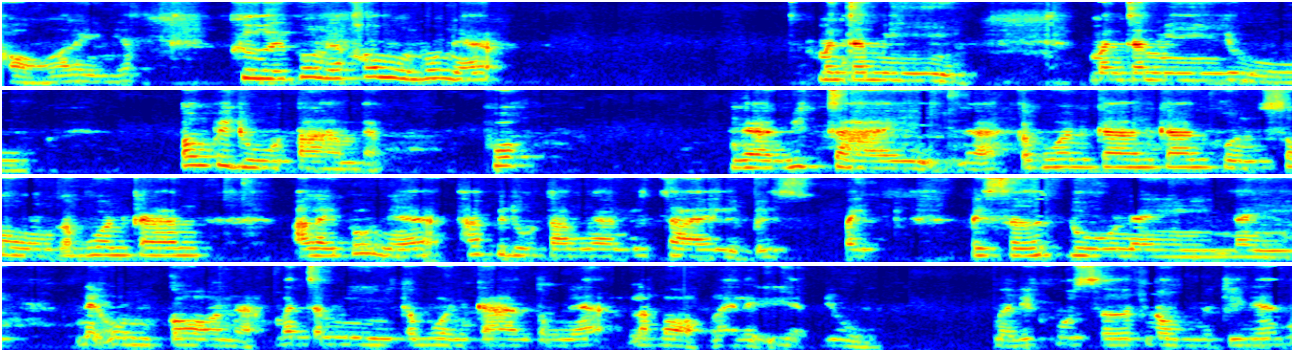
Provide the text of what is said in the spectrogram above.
ของอะไรอย่างเงี้ย คือไอ้พวกเนี้ยข้อมูลพวกเนี้ยมันจะมีมันจะมีอยู่ ต้องไปดูตามแบบพวกงานวิจัยนะกระบวนการการขนส่ง กระบวนการอะไรพวกเนี้ย ถ้าไปดูตามงานวิจัยหรือไปไปไปเซิร์ชดูในในในองค์กรอะมันจะมีกระบวนการตรงเนี้ยระบอกรายละเอียดอยู่ เหมือนที่ครูเซิร์ชนมเมื่อกี้เนี้ยจ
